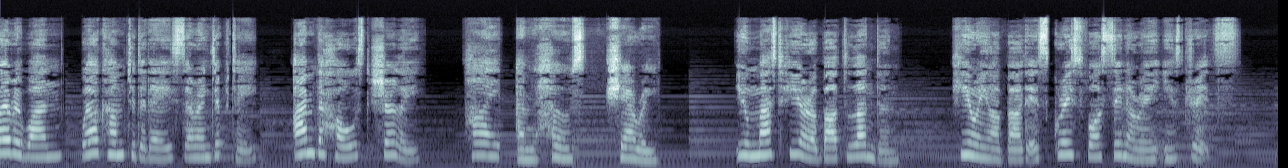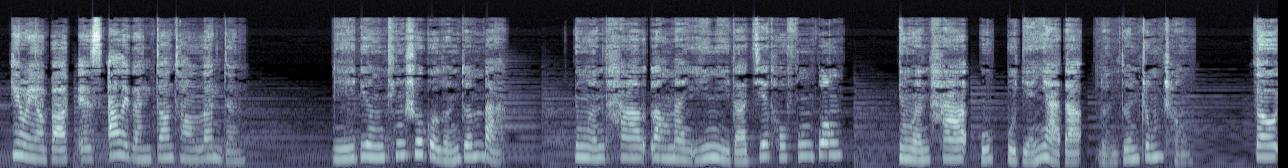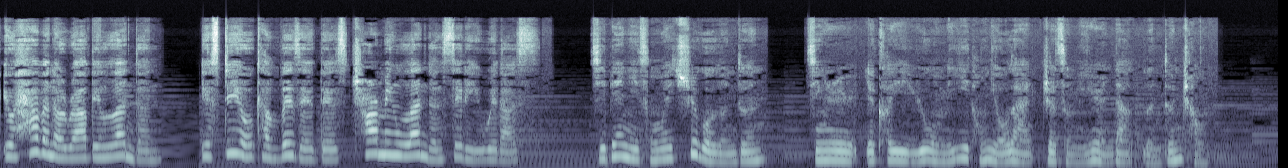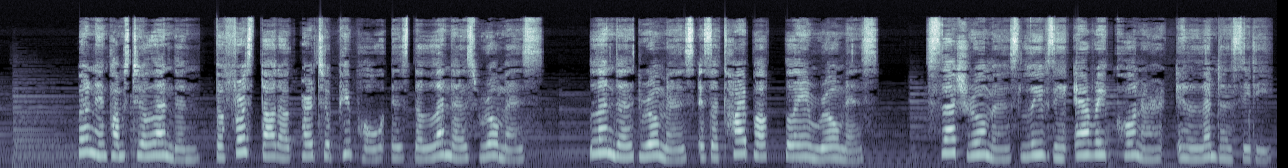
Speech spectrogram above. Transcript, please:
everyone, welcome to today's Serendipity. I'm the host Shirley. Hi, I'm the host Sherry. You must hear about London, hearing about its graceful scenery in streets, hearing about its elegant downtown London. 你一定听说过伦敦吧？听闻它浪漫旖旎的街头风光，听闻它古朴典雅的伦敦中城。Though you haven't arrived in London, you still can visit this charming London city with us. 即便你从未去过伦敦，今日也可以与我们一同游览这座迷人的伦敦城。When it comes to London, the first thought occurred to people is the London's romance. London's romance is a type of plain romance. Such romance lives in every corner in London City.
